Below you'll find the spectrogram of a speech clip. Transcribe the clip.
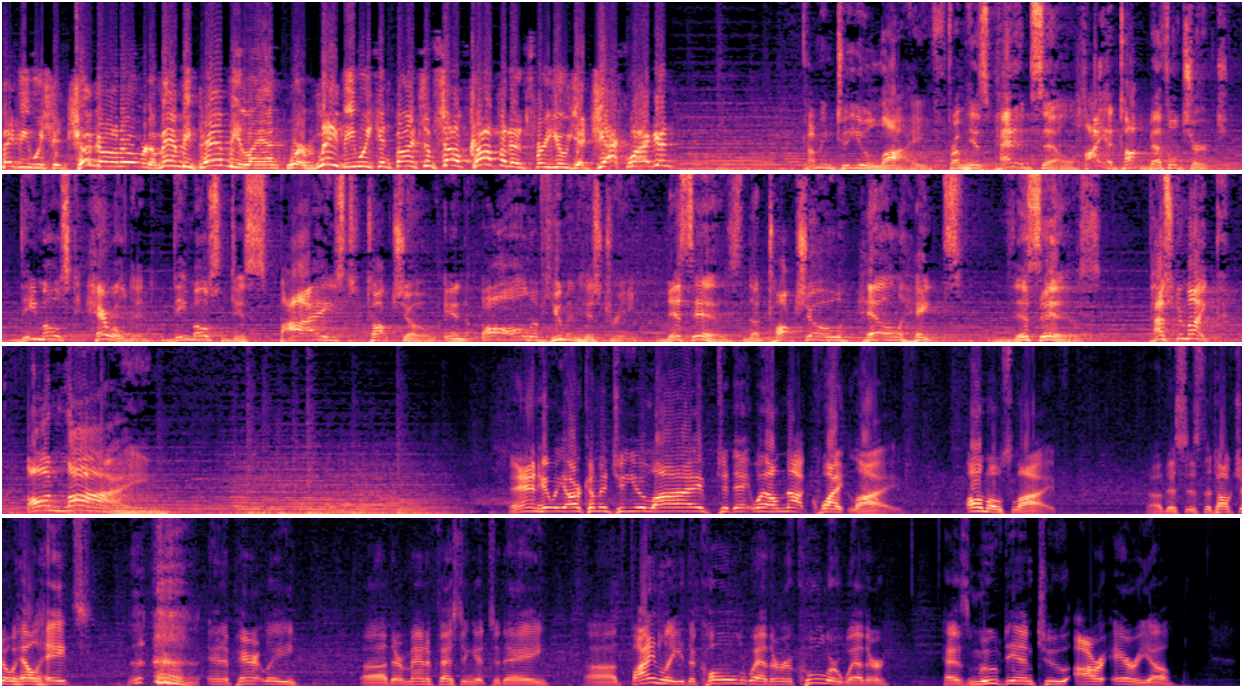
Maybe we should chug on over to Mamby Pamby land where maybe we can find some self-confidence for you, you jackwagon! Coming to you live from his padded cell high atop Bethel Church, the most heralded, the most despised talk show in all of human history. This is the talk show Hell Hates. This is Pastor Mike Online. And here we are coming to you live today. Well, not quite live, almost live. Uh, this is the talk show Hell Hates. and apparently, uh, they're manifesting it today. Uh, finally, the cold weather or cooler weather has moved into our area.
